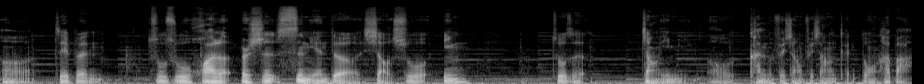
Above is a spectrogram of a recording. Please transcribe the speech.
呃，这本足足花了二十四年的小说《莺》，作者张一鸣，哦，看了非常非常感动。他把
